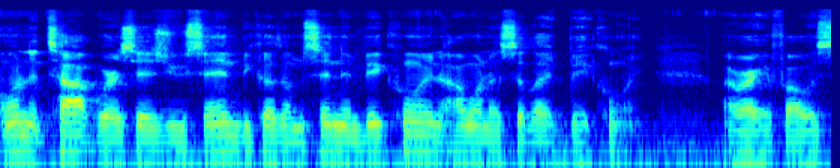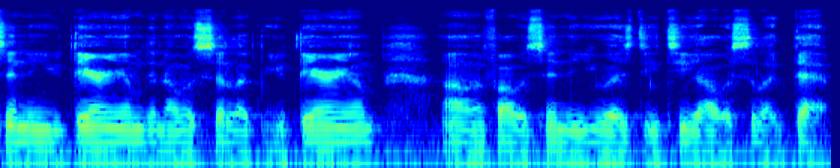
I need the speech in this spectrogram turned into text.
on the top where it says you send, because I'm sending Bitcoin, I want to select Bitcoin. All right, if I was sending Ethereum, then I would select Ethereum. Um, if I was sending USDT, I would select that.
